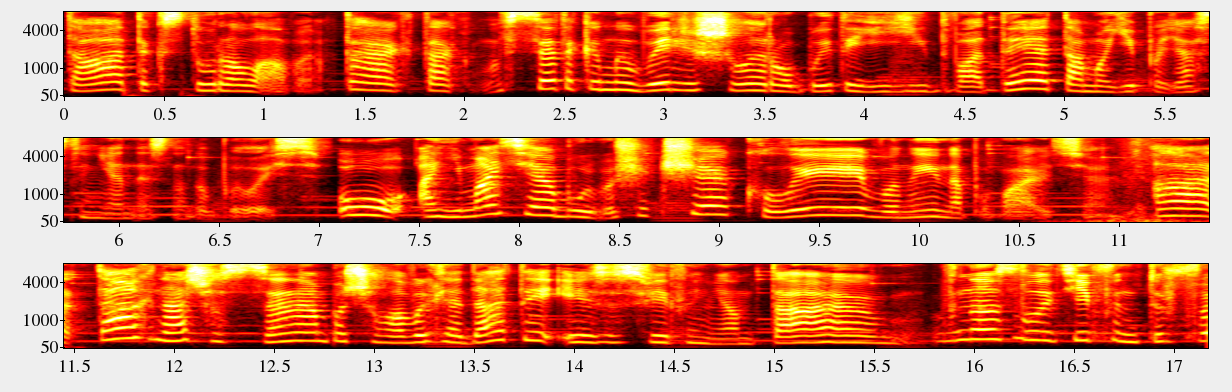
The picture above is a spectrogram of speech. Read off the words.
та текстура лави. Так, так, все-таки ми вирішили робити її 2D, та мої пояснення не знадобились. О, анімація бульбашек ще, коли вони напиваються. А так, наша сцена почала виглядати із освітленням, та в нас злетів інтерфейс,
